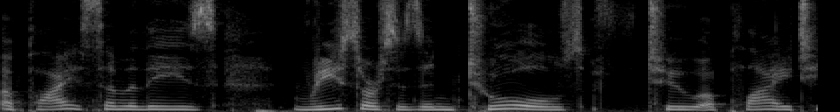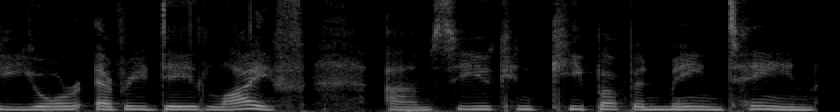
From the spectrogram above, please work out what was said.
apply some of these resources and tools to apply to your everyday life um, so you can keep up and maintain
